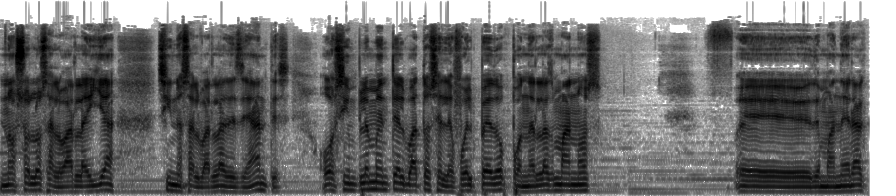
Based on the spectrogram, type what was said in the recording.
No solo salvarla y ya, sino salvarla desde antes. O simplemente el vato se le fue el pedo poner las manos eh, de manera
